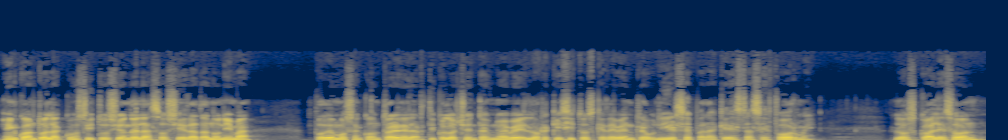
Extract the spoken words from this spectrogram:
En cuanto a la constitución de la sociedad anónima, podemos encontrar en el artículo 89 los requisitos que deben reunirse para que ésta se forme, los cuales son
